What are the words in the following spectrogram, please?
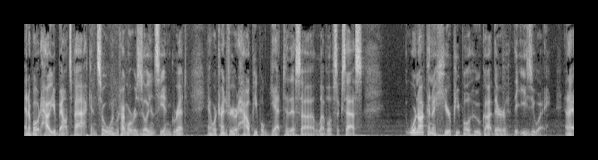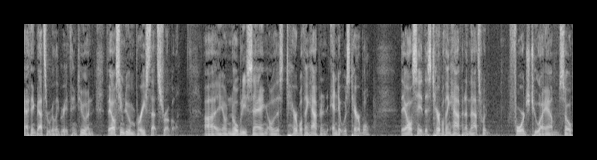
and about how you bounce back. And so when we're talking about resiliency and grit, and we're trying to figure out how people get to this uh, level of success, we're not going to hear people who got there the easy way. And I, I think that's a really great thing too. And they all seem to embrace that struggle. Uh, you know, nobody's saying, "Oh, this terrible thing happened and it was terrible." They all say this terrible thing happened and that's what forged who I am. So,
